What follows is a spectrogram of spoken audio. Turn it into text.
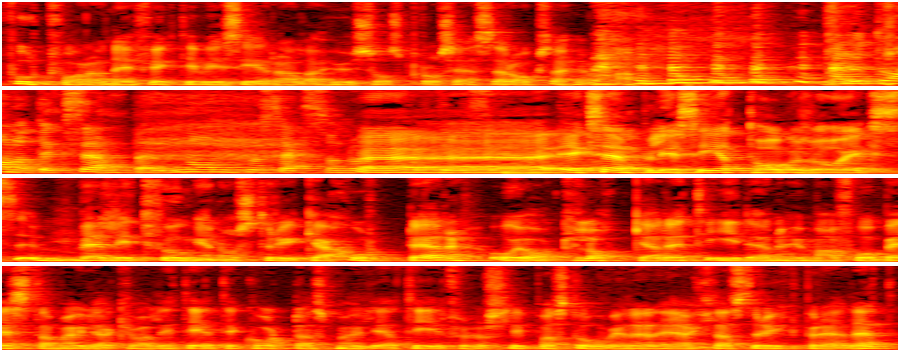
fortfarande effektivisera alla hushållsprocesser också hemma. Kan du ta något exempel? Någon process som du Eh, exempelvis ett tag så var jag väldigt tvungen att stryka skjortor och jag klockade tiden hur man får bästa möjliga kvalitet i kortast möjliga tid för att slippa stå vid det där jäkla strykbrädet.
